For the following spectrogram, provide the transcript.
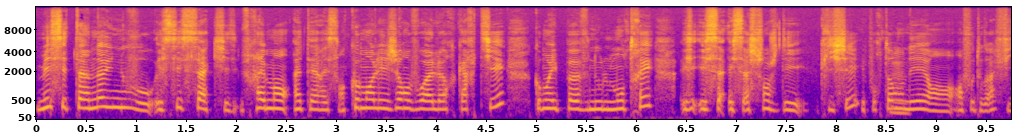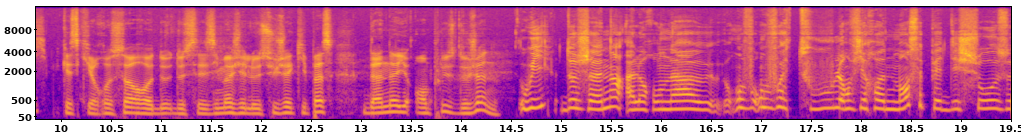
mais c'est un œil nouveau. Et c'est ça qui est vraiment intéressant. Comment les gens voient leur quartier, comment ils peuvent nous le montrer, et, ça, change des clichés, et pourtant mm. on est en, photographie. Qu'est-ce qui ressort de, ces images et le sujet qui passe d'un œil en plus de jeunes Oui, de jeunes. Alors on, a, euh, on, voit tout, l'environnement, ça peut être des choses,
